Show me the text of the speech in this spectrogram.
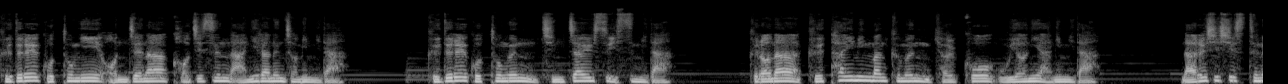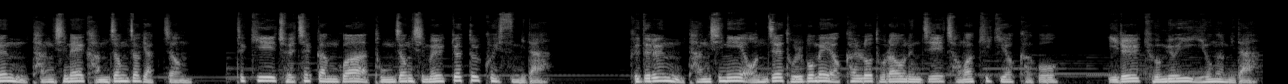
그들의 고통이 언제나 거짓은 아니라는 점입니다. 그들의 고통은 진짜일 수 있습니다. 그러나 그 타이밍만큼은 결코 우연이 아닙니다. 나르시시스트는 당신의 감정적 약점, 특히 죄책감과 동정심을 꿰뚫고 있습니다. 그들은 당신이 언제 돌봄의 역할로 돌아오는지 정확히 기억하고 이를 교묘히 이용합니다.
